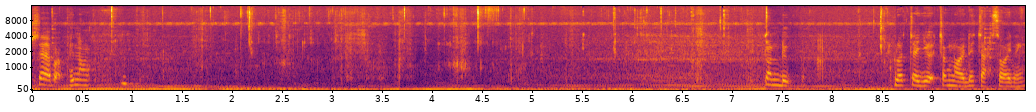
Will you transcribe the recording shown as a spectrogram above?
แซ่บแบบพี่น้องตอนดึกรถจะเยอะจังหน่อยด้วยจากซอยนี้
